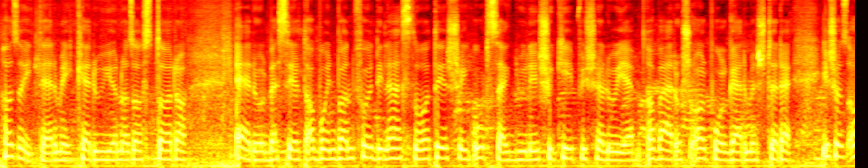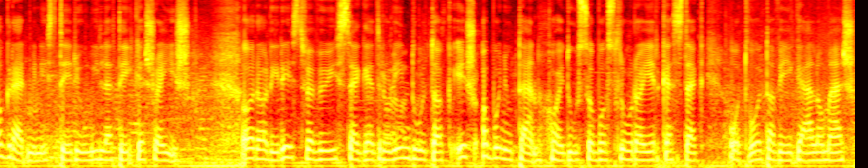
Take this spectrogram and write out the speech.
hazai termék kerüljön az asztalra. Erről beszélt Abonyban Földi László, a térség országgyűlési képviselője, a város alpolgármestere és az Agrárminisztérium illetékese is. A rali résztvevői Szegedről indultak, és Abony után Hajdúszoboszlóra érkeztek. Ott volt a végállomás.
